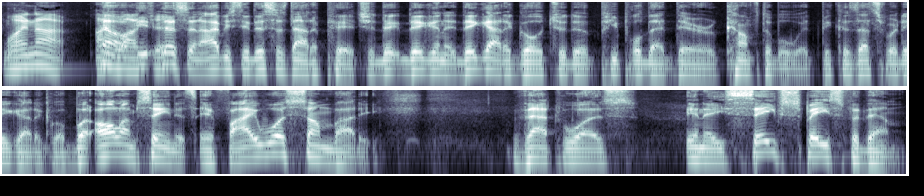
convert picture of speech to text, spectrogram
Why not? I No, watch it- it. listen. Obviously, this is not a pitch. They, they're gonna. They got to go to the people that they're comfortable with because that's where they got to go. But all I'm saying is, if I was somebody that was in a safe space for them,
